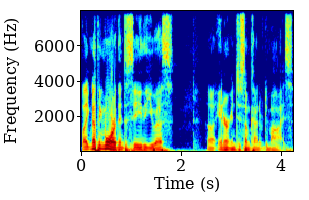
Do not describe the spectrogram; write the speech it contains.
like nothing more than to see the U.S. Uh, enter into some kind of demise.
